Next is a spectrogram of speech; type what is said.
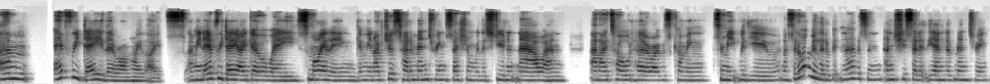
Um, every day there are highlights. I mean, every day I go away smiling. I mean, I've just had a mentoring session with a student now, and and I told her I was coming to meet with you. And I said, Oh, I'm a little bit nervous. And, and she said at the end of mentoring,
